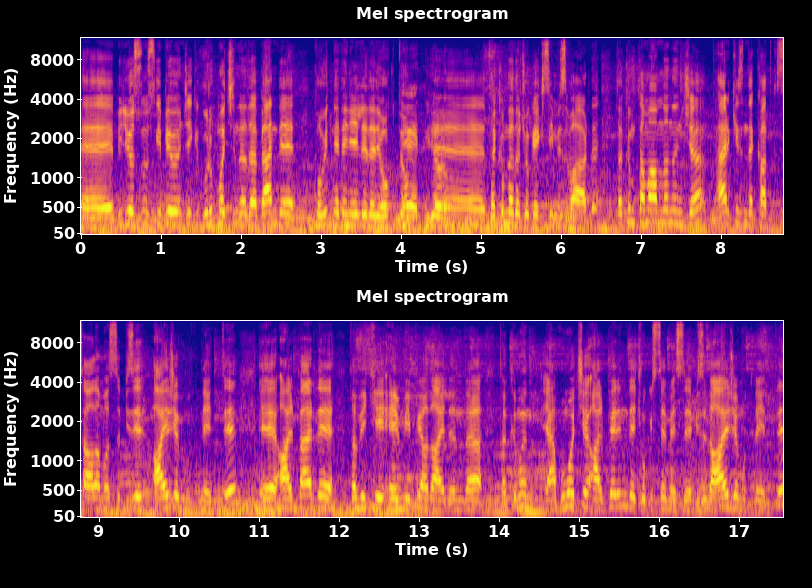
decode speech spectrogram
Ee, biliyorsunuz ki bir önceki grup maçında da ben de Covid nedeniyle de yoktum. Evet, biliyorum. Ee, takımda da çok eksiğimiz vardı. Takım tamamlanınca herkesin de katkı sağlaması bizi ayrıca bir mutlu etti. Ee, Alper de tabii ki MVP adaylığında takımın yani bu maçı Alper'in de çok istemesi bizi de ayrıca mutlu etti.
